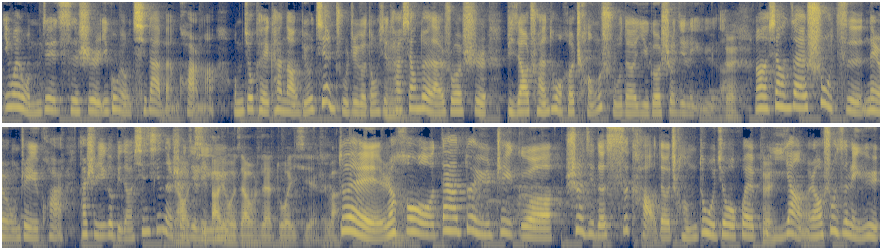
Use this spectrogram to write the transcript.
因为我们这次是一共有七大板块嘛，我们就可以看到，比如建筑这个东西，嗯它相对来说是比较传统和成熟的一个设计领域了。对，然后像在数字内容这一块儿，它是一个比较新兴的设计领域。技法又会再会再多一些，是吧？对，然后大家对于这个设计的思考的程度就会不一样。然后数字领域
